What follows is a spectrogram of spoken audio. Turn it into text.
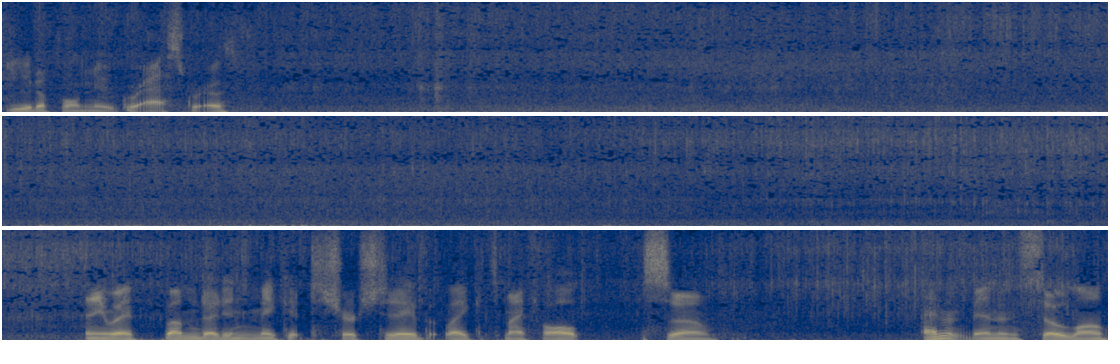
beautiful new grass growth. Anyway, bummed I didn't make it to church today, but like it's my fault. So I haven't been in so long.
